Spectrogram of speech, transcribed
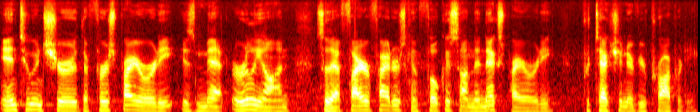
and to ensure the first priority is met early on so that firefighters can focus on the next priority, protection of your property.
